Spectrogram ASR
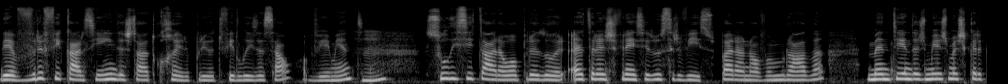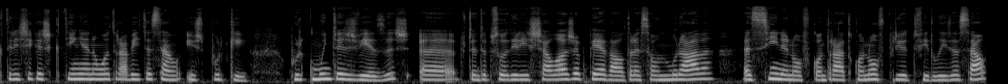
Deve verificar se ainda está a decorrer o período de fidelização, obviamente, hum. solicitar ao operador a transferência do serviço para a nova morada mantendo as mesmas características que tinha na outra habitação. Isto porquê? Porque muitas vezes, uh, portanto, a pessoa dirige-se à loja, pede a alteração de morada, assina novo contrato com novo período de fidelização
